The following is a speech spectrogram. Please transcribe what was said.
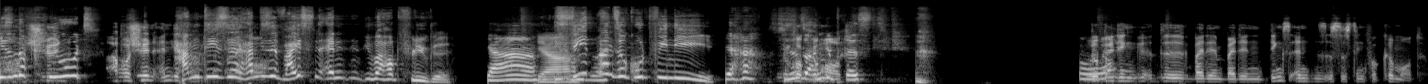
Die sind doch cute. Aber schön Ende. Haben diese, haben diese weißen Enten überhaupt Flügel? Ja. Ja. Die sieht man so gut wie nie. Ja, die sind so Super angepresst. Nur bei den, äh, bei den, bei den Dingsenden ist das Ding verkümmert.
